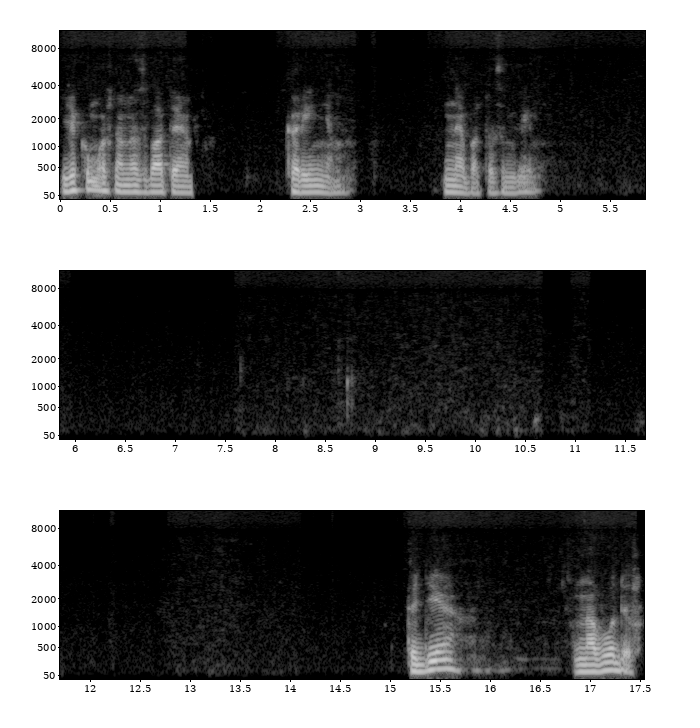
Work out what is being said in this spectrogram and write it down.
яку можна назвати корінням неба та землі. Тоді наводиш,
